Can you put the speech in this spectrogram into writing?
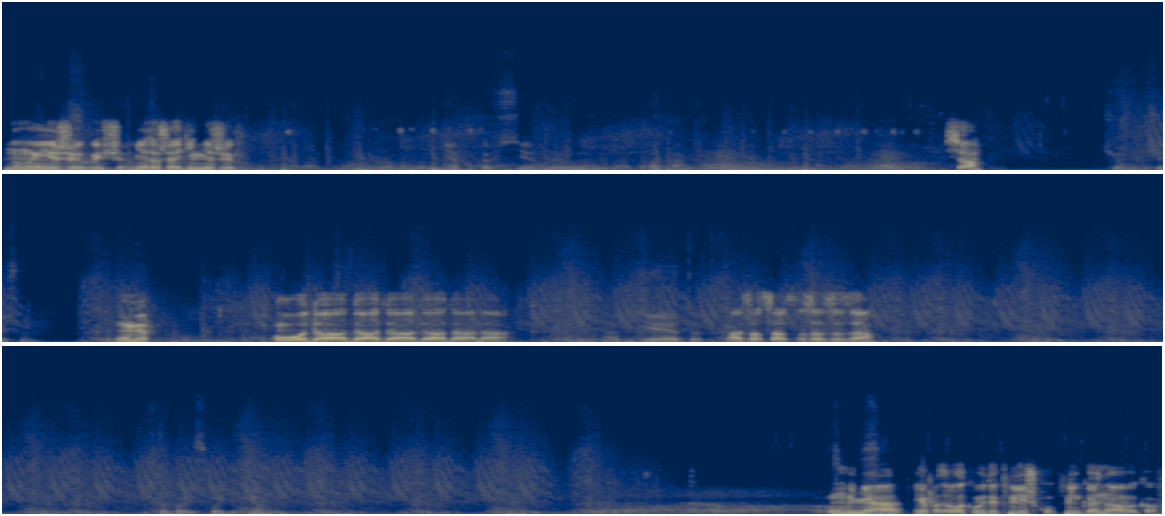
Ну мы и живы еще. Нет, уже один не жив. У меня пока все живы. Пока. Все, Чё, чё с ним? умер. О, да, да, да, да, да, да. А где этот? А за, за, за, за, за, за. Что происходит? У меня, я подавал какую-то книжку, книга навыков.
